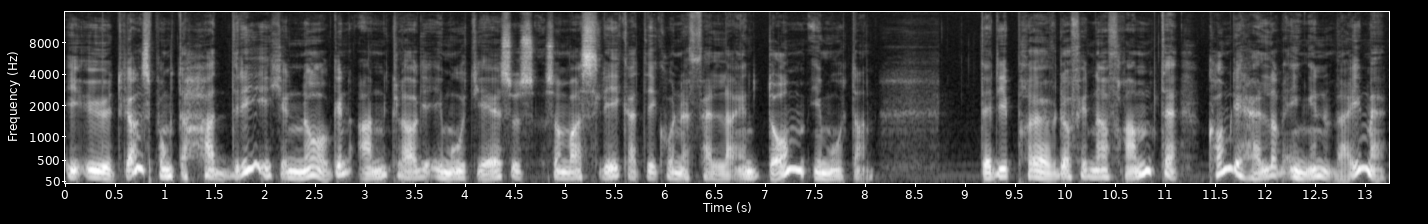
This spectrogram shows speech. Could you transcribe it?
I utgangspunktet hadde de ikke noen anklage imot Jesus som var slik at de kunne felle en dom imot han. Det de prøvde å finne fram til, kom de heller ingen vei med.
